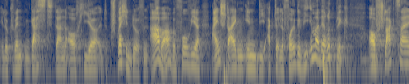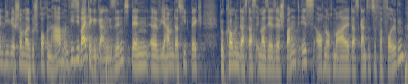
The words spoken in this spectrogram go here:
eloquenten Gast dann auch hier sprechen dürfen. Aber bevor wir einsteigen in die aktuelle Folge, wie immer der Rückblick auf Schlagzeilen, die wir schon mal besprochen haben und wie sie weitergegangen sind. Denn äh, wir haben das Feedback bekommen, dass das immer sehr, sehr spannend ist, auch nochmal das Ganze zu verfolgen.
